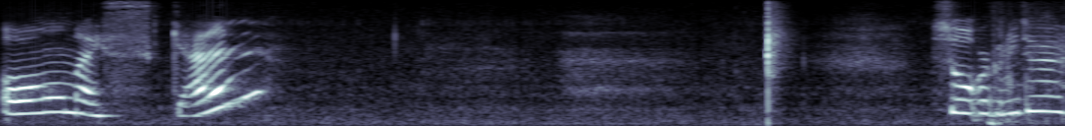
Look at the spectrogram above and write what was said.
all my skin so we're to do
